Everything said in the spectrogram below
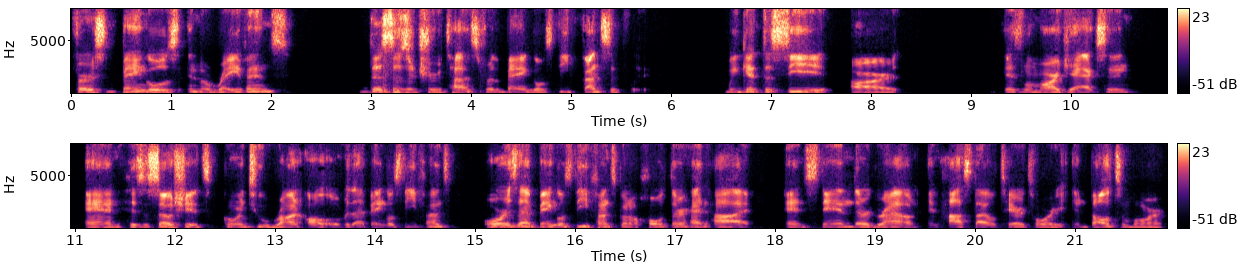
First, Bengals and the Ravens. This is a true test for the Bengals defensively. We get to see our is Lamar Jackson and his associates going to run all over that Bengals defense? Or is that Bengals defense going to hold their head high and stand their ground in hostile territory in Baltimore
